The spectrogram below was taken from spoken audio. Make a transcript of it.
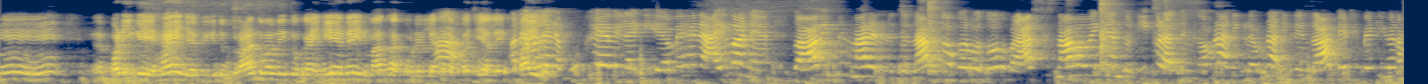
હમ પડી ગઈ હાઈ જ કીધું રાંધવાની તો કાઈ હે નહીં ને માથાકૂટ એટલે હે. ભજીયા લઈને ખાઈ અને ભૂખ એવી લાગી હે અમે હે ને આવ્યા ને તો આવીને મારે નાસ્તો કરવો તો પણ આશીષ નાવા વઈ ગયા તો નીકળ્યા તેમ હમણાં નીકળે હમણાં નીકળે રાહ બેઠી બેઠી હોય ને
